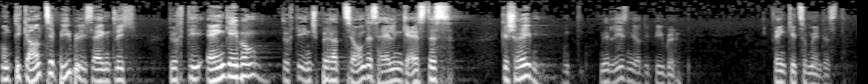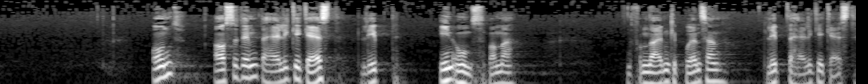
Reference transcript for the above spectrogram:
Und die ganze Bibel ist eigentlich durch die Eingebung, durch die Inspiration des Heiligen Geistes geschrieben. Und wir lesen ja die Bibel, denke ich zumindest. Und außerdem der Heilige Geist lebt in uns. Wenn wir von neuem geboren sind, lebt der Heilige Geist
